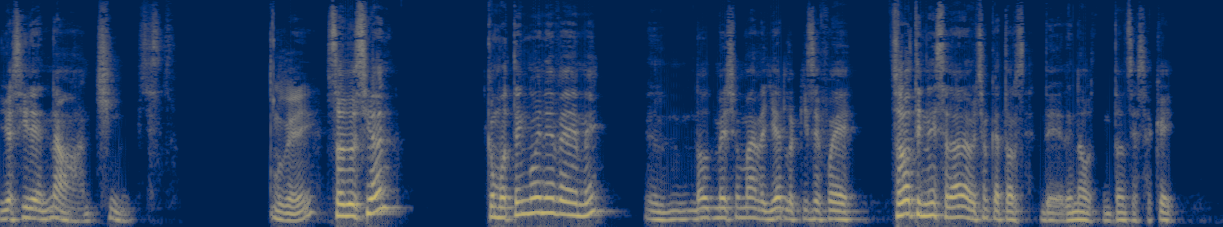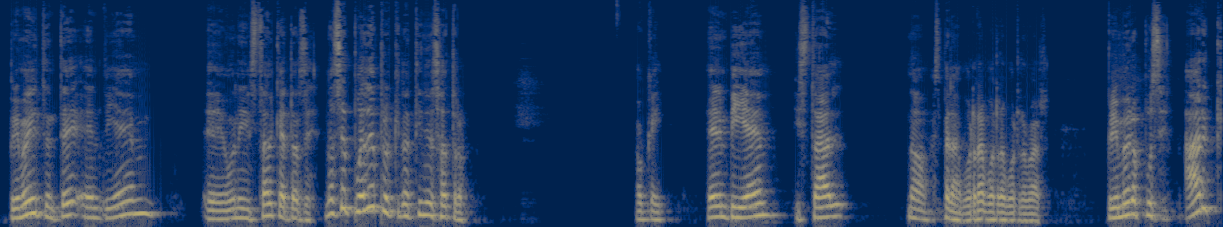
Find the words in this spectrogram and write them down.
Y yo así de, no, ching. ok. Solución, como tengo NVM, el Node Measure Manager, lo que hice fue, solo tenía instalada la versión 14 de, de Node. Entonces, ok. Primero intenté NVM, eh, un install 14. No se puede porque no tienes otro. Ok. NVM, install. No, espera, borrar, borrar, borrar. borrar. Primero puse arc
